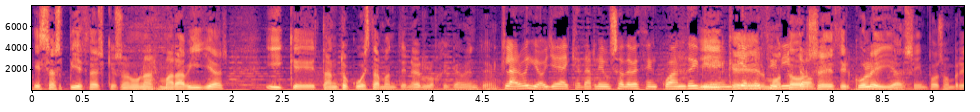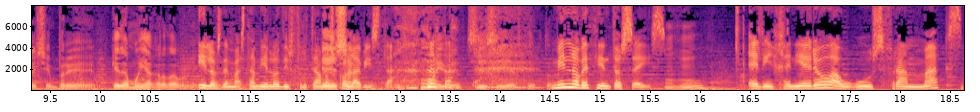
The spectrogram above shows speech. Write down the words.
esas piezas que son unas maravillas y que tanto cuesta mantener, lógicamente. Claro, y oye, hay que darle uso de vez en cuando y Y bien, que bien el lucidito. motor se circule y así, pues hombre, siempre queda muy agradable. Y los demás también lo disfrutamos con la vista. Muy bien, sí, sí, es cierto. 1906. Ujú, El ingeniero August Frank Max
